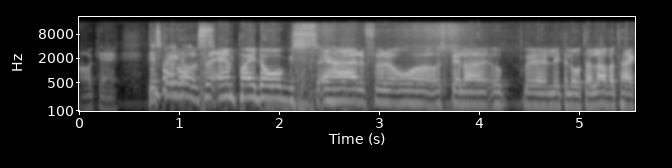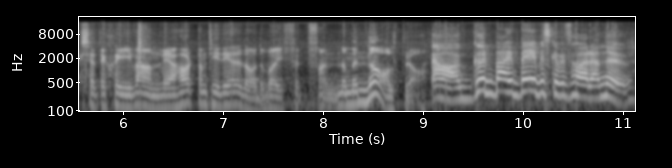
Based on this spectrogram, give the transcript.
Okej. Det ska Empire, vara, Dogs. Empire Dogs är här för att, att spela upp eh, lite låtar. Love Attacks heter skivan. Vi har hört dem tidigare idag. Det var ju fenomenalt bra. Ja, Goodbye Baby ska vi få höra nu.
